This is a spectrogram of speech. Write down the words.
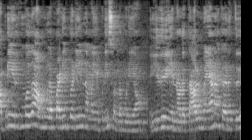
அப்படி இருக்கும்போது அவங்கள படிப்படின்னு நம்ம எப்படி சொல்ல முடியும்? இது என்னோட தாழ்மையான கருத்து.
